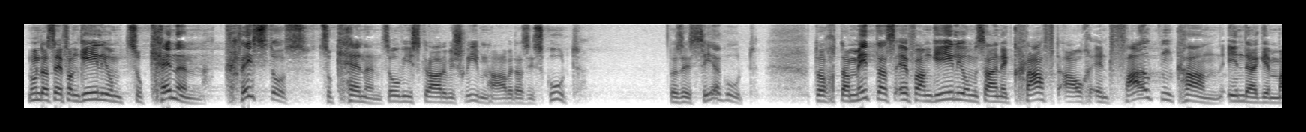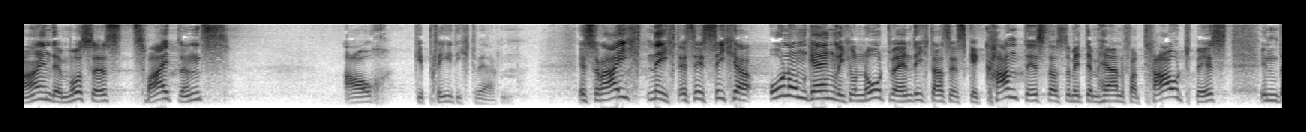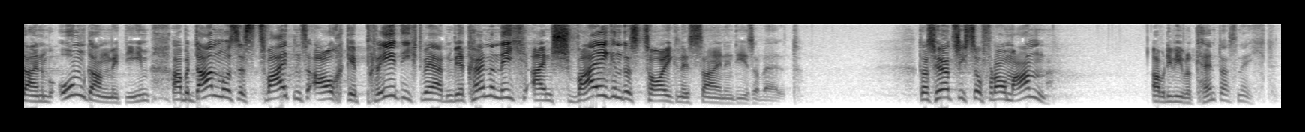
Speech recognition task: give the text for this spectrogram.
Nun, das Evangelium zu kennen, Christus zu kennen, so wie ich es gerade beschrieben habe, das ist gut. Das ist sehr gut. Doch damit das Evangelium seine Kraft auch entfalten kann in der Gemeinde, muss es zweitens auch gepredigt werden. Es reicht nicht, es ist sicher unumgänglich und notwendig, dass es gekannt ist, dass du mit dem Herrn vertraut bist in deinem Umgang mit ihm, aber dann muss es zweitens auch gepredigt werden. Wir können nicht ein schweigendes Zeugnis sein in dieser Welt. Das hört sich so fromm an, aber die Bibel kennt das nicht.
